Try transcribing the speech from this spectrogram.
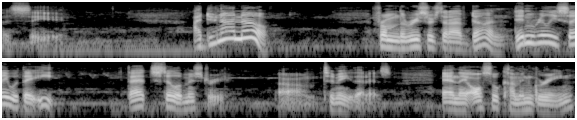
let's see, I do not know. From the research that I've done, didn't really say what they eat. That's still a mystery um, to me, that is. And they also come in green.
